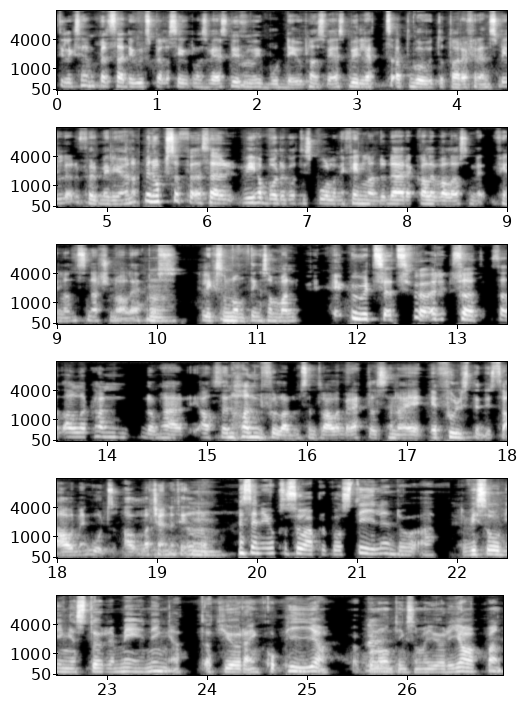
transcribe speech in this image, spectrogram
Till exempel så det utspelar sig i Upplands Väsby, för vi bodde i Upplands Väsby, lätt att gå ut och ta referensbilder för miljöerna. Men också för så här, vi har båda gått i skolan i Finland och där är Kalevala som är Finlands nationalepos. Liksom någonting som man utsätts för. Så att, så att alla kan de här, alltså en handfull av de centrala berättelserna är, är fullständigt så allmängods, alla känner till dem. Men sen är det också så apropå stilen då att vi såg ingen större mening att, att göra en kopia på någonting som man gör i Japan.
